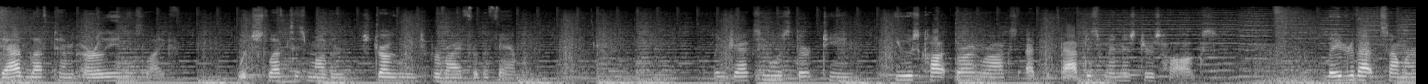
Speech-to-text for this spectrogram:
Dad left him early in his life, which left his mother struggling to provide for the family. When Jackson was 13, he was caught throwing rocks at the Baptist minister's hogs. Later that summer,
